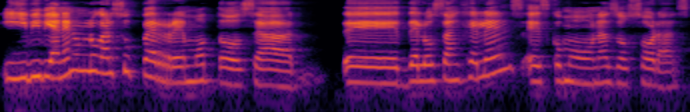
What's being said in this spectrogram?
Y vivían en un lugar súper remoto, o sea, eh, de Los Ángeles es como unas dos horas.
